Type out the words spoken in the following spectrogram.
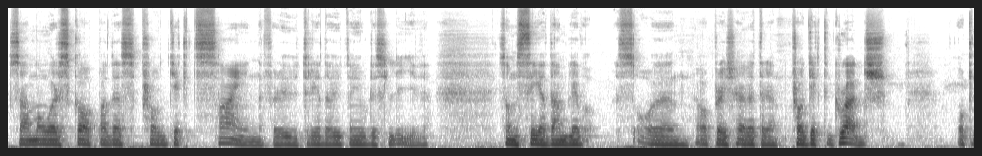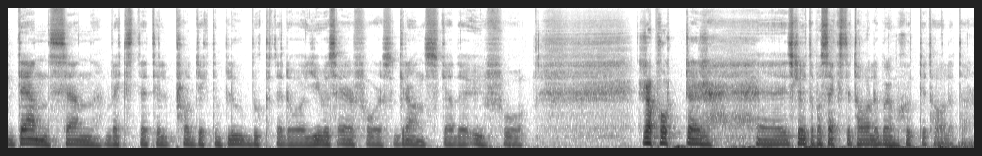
Samma år skapades Project Sign för att utreda utomjordiskt liv. Som sedan blev eh, Operation, det, Project Grudge. Och den sen växte till Project Blue Book där då US Air Force granskade UFO rapporter eh, i slutet på 60-talet, början på 70-talet. Där.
